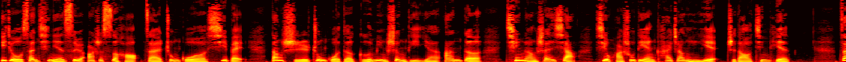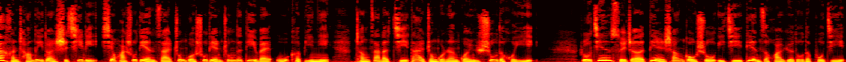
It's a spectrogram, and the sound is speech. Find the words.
一九三七年四月二十四号，在中国西北，当时中国的革命圣地延安的清凉山下，新华书店开张营业，直到今天。在很长的一段时期里，新华书店在中国书店中的地位无可比拟，承载了几代中国人关于书的回忆。如今，随着电商购书以及电子化阅读的普及，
